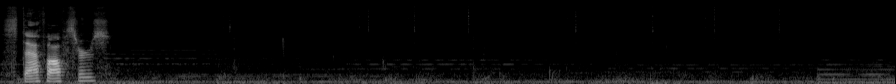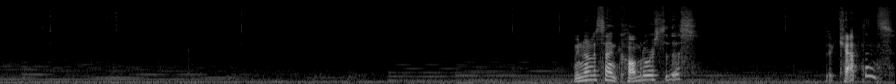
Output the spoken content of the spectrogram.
staff officers. We not assign Commodores to this? Is it captains?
